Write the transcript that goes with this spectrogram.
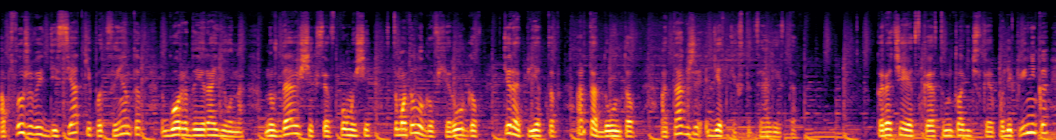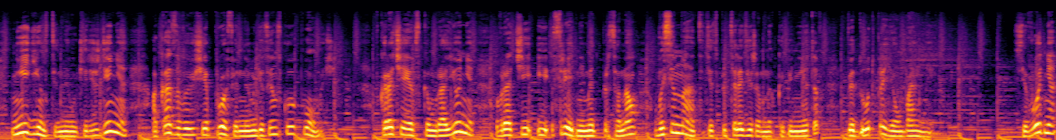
обслуживает десятки пациентов города и района, нуждающихся в помощи стоматологов-хирургов, терапевтов, ортодонтов, а также детских специалистов. Карачаевская стоматологическая поликлиника не единственное учреждение, оказывающее профильную медицинскую помощь. В Карачаевском районе врачи и средний медперсонал 18 специализированных кабинетов ведут прием больных. Сегодня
